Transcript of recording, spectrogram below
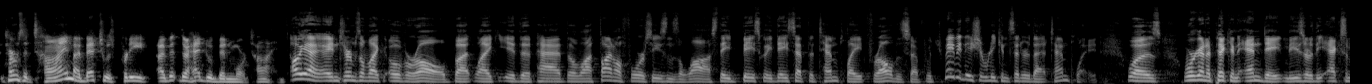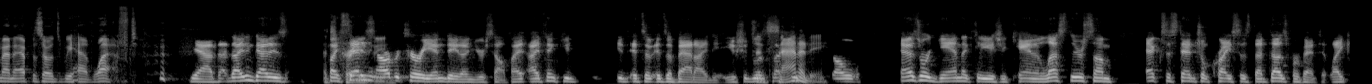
in terms of time, I bet you it was pretty. I bet there had to have been more time. Oh yeah, in terms of like overall, but like i- the pad, the final four seasons of Lost, they basically they set the template for all this stuff. Which maybe they should reconsider that template. Was we're going to pick an end date, and these are the X amount of episodes we have left. Yeah, that, I think that is That's by setting an arbitrary end date on yourself. I, I think you it, it's a it's a bad idea. You should It's let the insanity. show as organically as you can, unless there's some existential crisis that does prevent it, like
